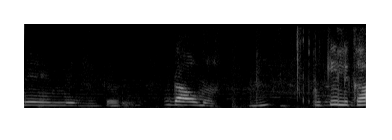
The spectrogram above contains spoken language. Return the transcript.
নেম ইজ দাও মা। হুম? কি লেখা?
